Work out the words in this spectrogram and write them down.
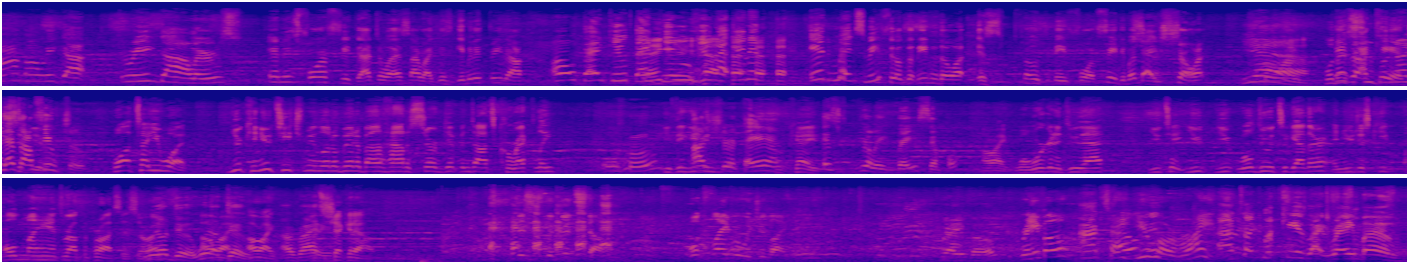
I've only got three dollars and it's four fifty. I told her that's all right. Just give me the three dollars. Oh, thank you, thank, thank you. you. you know, and it, it makes me feel good, even though it's supposed to be four fifty. But sure. they short. Yeah. Well, that's These super kids. Nice that's our you. future. Well, I'll tell you what. You can you teach me a little bit about how to serve Dippin' Dots correctly? Mm-hmm. You think you I can? I sure can. Okay. It's really very simple. All right. Well, we're gonna do that. You take you you. We'll do it together, and you just keep holding my hand throughout the process. All right. We'll do. We'll all right, do. All right. All right. Let's check it out. this is the good stuff. What flavor would you like? Rainbow. Rainbow? I told you. You are right. I told my kids like rainbow.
